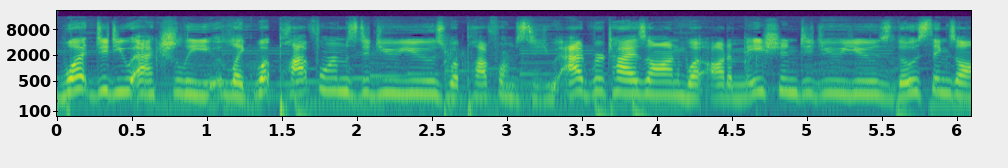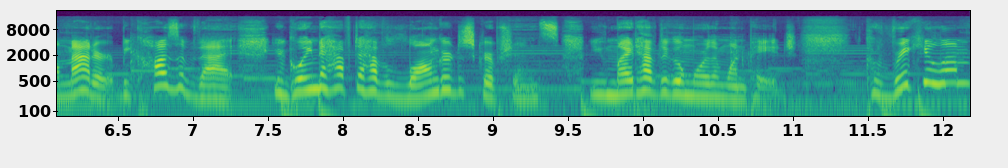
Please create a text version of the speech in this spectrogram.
What did you actually like? What platforms did you use? What platforms did you advertise on? What automation did you use? Those things all matter. Because of that, you're going to have to have longer descriptions. You might have to go more than one page. Curriculum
